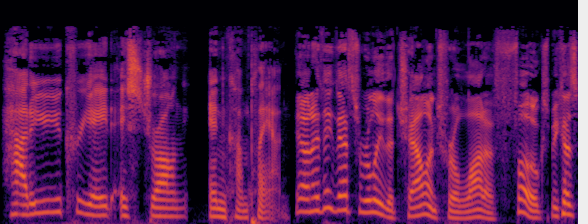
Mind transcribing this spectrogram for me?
How do you create a strong income plan. Yeah, and I think that's really the challenge for a lot of folks because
